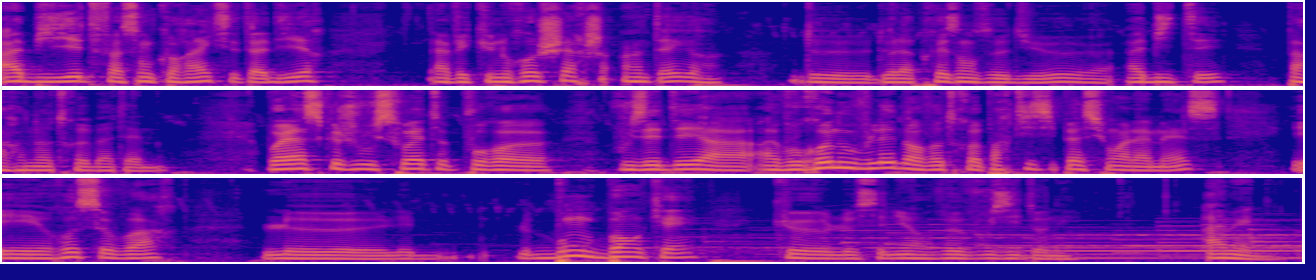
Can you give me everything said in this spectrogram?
habillés de façon correcte, c'est-à-dire avec une recherche intègre de, la présence de Dieu, habité par notre baptême. Voilà ce que je vous souhaite pour vous aider à, vous renouveler dans votre participation à la messe et recevoir le bon banquet que le Seigneur veut vous y donner. Amen.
